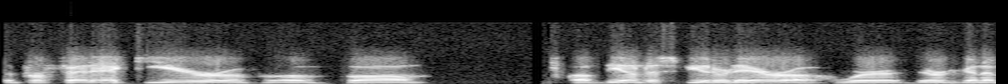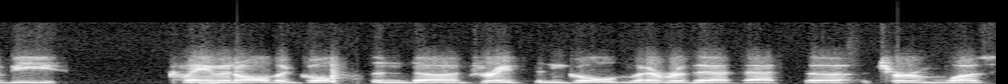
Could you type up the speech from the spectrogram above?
the prophetic year of of, um, of the undisputed era, where they're going to be claiming all the gold and uh, draped in gold, whatever that that uh, term was.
